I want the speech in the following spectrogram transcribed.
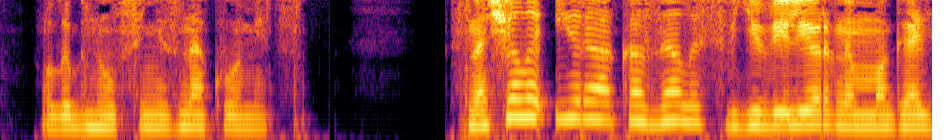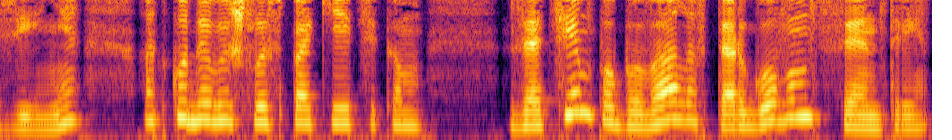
— улыбнулся незнакомец. Сначала Ира оказалась в ювелирном магазине, откуда вышла с пакетиком, затем побывала в торговом центре,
